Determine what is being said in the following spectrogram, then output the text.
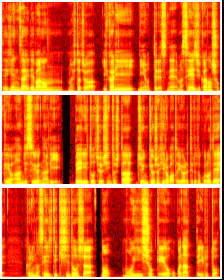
で、現在、レバノンの人たちは怒りによってですね、まあ、政治家の処刑を暗示するようになり、ベイリートを中心とした殉教者広場と言われているところで、国の政治的指導者の模擬処刑を行っていると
